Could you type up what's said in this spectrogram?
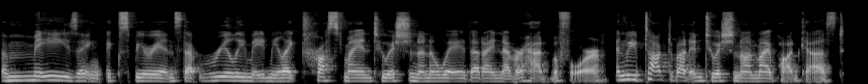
amazing experience that really made me like trust my intuition in a way that I never had before. And we've talked about intuition on my podcast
